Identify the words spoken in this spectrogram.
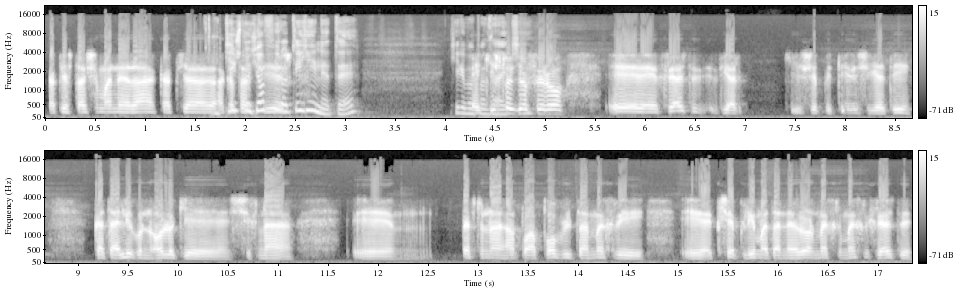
κάποια στάσιμα νερά, κάποια Εκεί στο ακαταρσίες. Γιώφυρο τι γίνεται, κύριε Εκεί Παπαδάκη; στο Γιώφυρο ε, χρειάζεται διαρκής επιτήρηση γιατί καταλήγουν όλο και συχνά ε, πέφτουν από απόβλητα μέχρι ε, ξεπλήματα νερών μέχρι μέχρι χρειάζεται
